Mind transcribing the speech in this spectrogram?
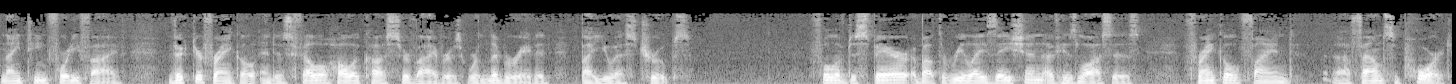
1945, Viktor Frankl and his fellow Holocaust survivors were liberated by U.S. troops. Full of despair about the realization of his losses, Frankl find, uh, found support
